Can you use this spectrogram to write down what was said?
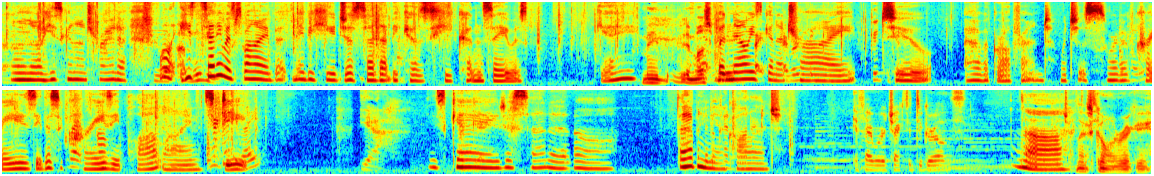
Uh, Oh no, he's gonna try to. To, Well, uh, a he said he was bi, but maybe he just said that because he couldn't say he was gay. Maybe it must be. But now he's gonna try to have a girlfriend, which is sort of crazy. This is a crazy plot line. It's deep. Yeah. He's gay. He just said it. Oh, that happened to me in college. If I were attracted to girls. Aw. Nice going, Ricky.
